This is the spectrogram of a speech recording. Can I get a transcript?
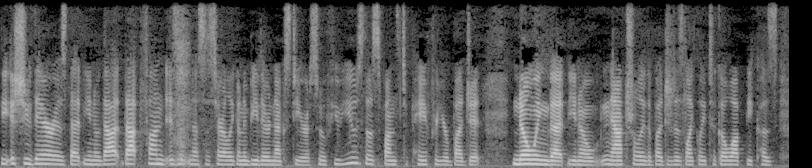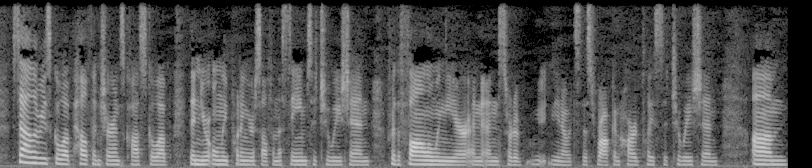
the issue there is that, you know, that, that fund isn't necessarily going to be there next year. So if you use those funds to pay for your budget, knowing that, you know, naturally the budget is likely to go up because salaries go up, health insurance costs go up, then you're only putting yourself in the same situation for the following year and, and sort of, you know, it's this rock and hard place situation. Um,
